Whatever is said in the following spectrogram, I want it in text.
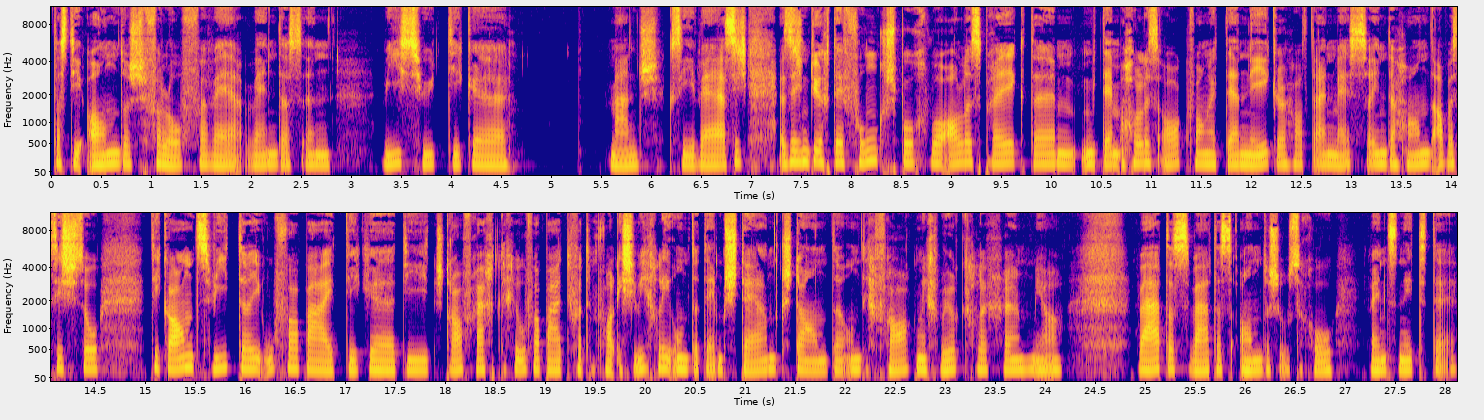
dass die anders verlaufen wäre, wenn das ein weisshütiger Mensch gewesen wäre. Es ist, es ist natürlich der Funkspruch, wo alles prägt, ähm, mit dem alles angefangen. Der Neger hat ein Messer in der Hand. Aber es ist so die ganz weitere Aufarbeitung, äh, die strafrechtliche Aufarbeitung von dem Fall ist wirklich unter dem Stern gestanden. Und ich frage mich wirklich, ähm, ja, wäre das, wäre das anders rausgekommen, wenn es nicht der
